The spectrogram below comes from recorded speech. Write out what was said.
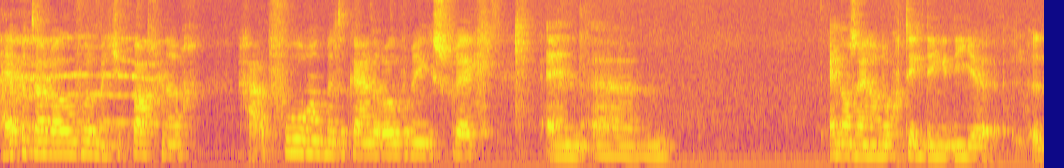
Heb het daarover met je partner. Ga op voorhand met elkaar erover in gesprek. En, ehm, en dan zijn er nog tig dingen die je het,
